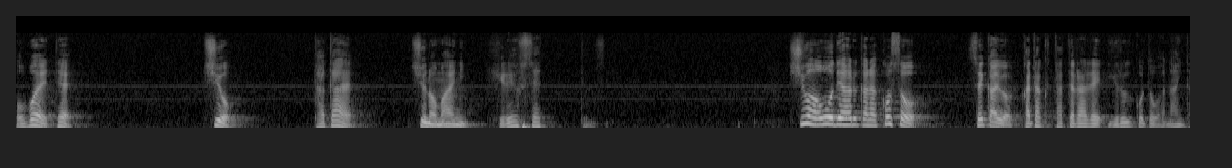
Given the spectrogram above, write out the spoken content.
を覚えて主をたたえ主の前にひれ伏せって言うんですね。主は王であるからこそ世界は固く立てられ揺るぐことはないんだ。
